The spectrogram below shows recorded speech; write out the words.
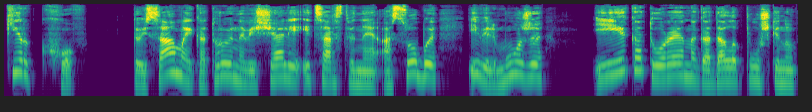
Киркхоф, той самой, которую навещали и царственные особы, и вельможи, и которая нагадала Пушкину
